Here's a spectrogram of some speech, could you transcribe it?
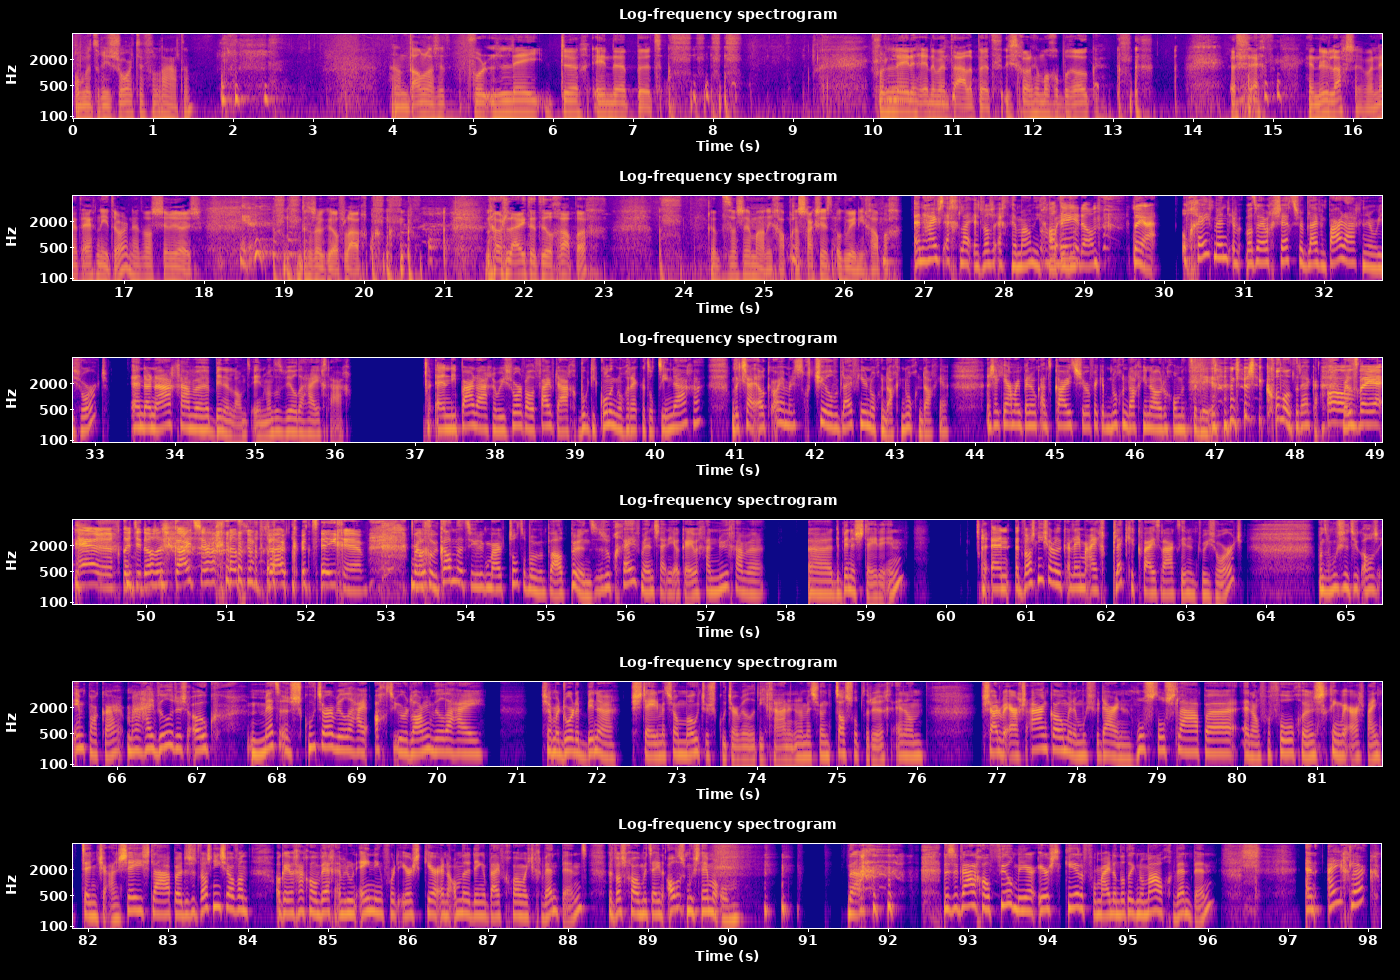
om het resort te verlaten. en dan was het volledig in de put. volledig in de mentale put. Die is gewoon helemaal gebroken. Dat is echt... En nu lacht ze, maar net echt niet hoor. Net was serieus. Dat is ook heel flauw. nou lijkt het heel grappig. Het was helemaal niet grappig. En straks is het ook weer niet grappig. En hij heeft echt gelijk, het was echt helemaal niet Wat grappig. deed je dan? Nou ja, op een gegeven moment, wat we hebben gezegd, is we blijven een paar dagen in een resort. En daarna gaan we het binnenland in, want dat wilde hij graag. En die paar dagen resort, we hadden vijf dagen geboekt, die kon ik nog rekken tot tien dagen. Want ik zei elke keer, oh ja, maar dat is toch chill, we blijven hier nog een dagje, nog een dagje. En dan zei ik, ja, maar ik ben ook aan het kitesurfen, ik heb nog een dagje nodig om het te leren. Dus ik kon het rekken. Oh, maar dat, ben je erg dat je dan een kitesurfer gaat gebruiken tegen hem. maar dat kan natuurlijk maar tot op een bepaald punt. Dus op een gegeven moment zei hij, oké, we gaan nu gaan we eh, de binnensteden in. En het was niet zo dat ik alleen mijn eigen plekje kwijtraakte in het resort. Want we moesten natuurlijk alles inpakken. Maar hij wilde dus ook met een scooter, wilde hij acht uur lang, wilde hij zeg maar door de binnensteden met zo'n motorscooter wilde die gaan. En dan met zo'n tas op de rug. En dan zouden we ergens aankomen en dan moesten we daar in een hostel slapen. En dan vervolgens gingen we ergens bij een tentje aan zee slapen. Dus het was niet zo van, oké, we gaan gewoon weg en we doen één ding voor het eerste keer. En de andere dingen blijven gewoon wat je gewend bent. Het was gewoon meteen, alles moest helemaal om. nou, dus het waren gewoon veel meer eerste keren voor mij dan dat ik normaal gewend ben. En eigenlijk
